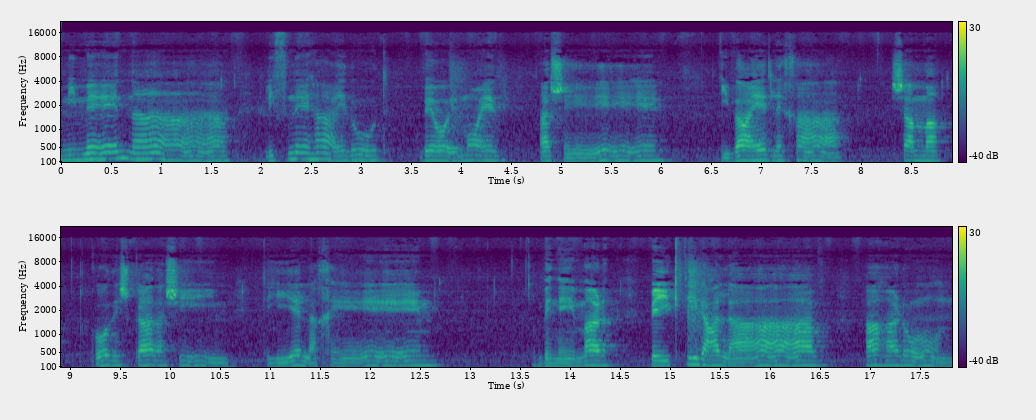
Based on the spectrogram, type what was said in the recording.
ממנה לפני העדות באוהל מועד אשר יבעד לך שמה קודש קדשים תהיה לכם. ונאמר והקטיר עליו אהרון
